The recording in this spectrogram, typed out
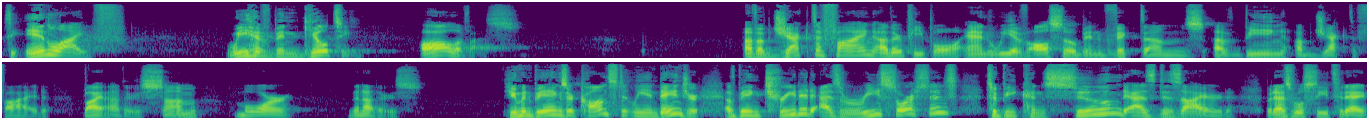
See, in life, we have been guilty, all of us, of objectifying other people, and we have also been victims of being objectified by others, some more than others. Human beings are constantly in danger of being treated as resources to be consumed as desired. But as we'll see today,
